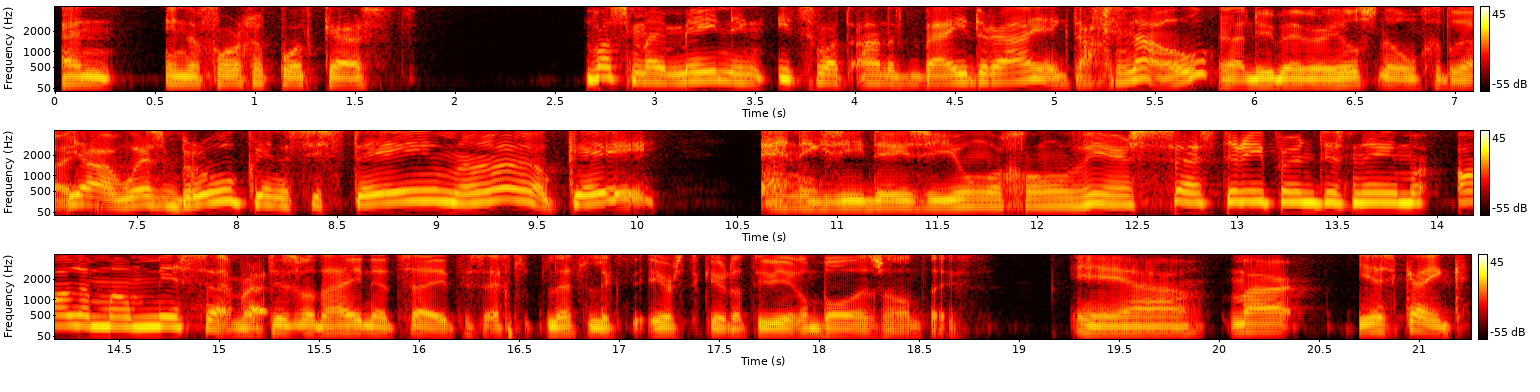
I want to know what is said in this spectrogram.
En in de vorige podcast was mijn mening iets wat aan het bijdraaien. Ik dacht, nou, ja, nu ben je weer heel snel omgedraaid. ja, Westbrook in het systeem, oké. En ik zie deze jongen gewoon weer zes driepunters nemen, allemaal missen. Ja, maar het is wat hij net zei. Het is echt letterlijk de eerste keer dat hij weer een bal in zijn hand heeft. Ja, maar eerst kijk,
